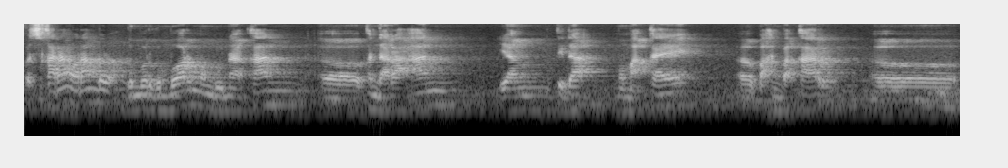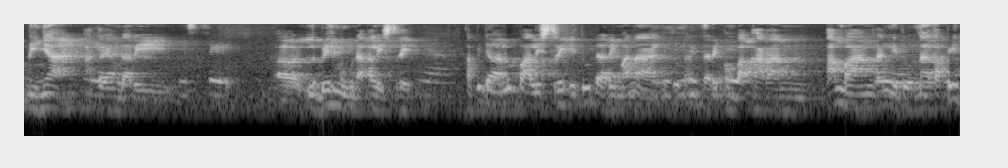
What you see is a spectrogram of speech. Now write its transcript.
sekarang orang bergembor-gembor menggunakan uh, kendaraan yang tidak memakai uh, bahan bakar uh, minyak atau yang dari listrik. Uh, lebih menggunakan listrik. Yeah tapi jangan lupa listrik itu dari mana gitu kan? Dari pembakaran tambang kan gitu. Nah tapi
